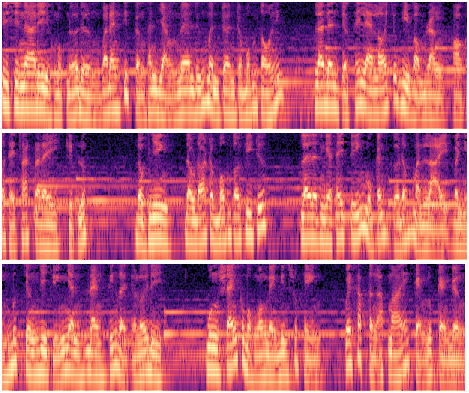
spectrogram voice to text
Khi Sina đi được một nửa đường và đang tiếp cận thanh dần nên đứng bên trên trong bóng tối, La Đen chợt thấy le lói chút hy vọng rằng họ có thể thoát ra đây kịp lúc. Đột nhiên, đâu đó trong bóng tối phía trước, La Đen nghe thấy tiếng một cánh cửa đóng mạnh lại và những bước chân di chuyển nhanh đang tiến lại theo lối đi. Quân sáng của một ngọn đèn pin xuất hiện, quét khắp tầng áp mái càng lúc càng gần.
